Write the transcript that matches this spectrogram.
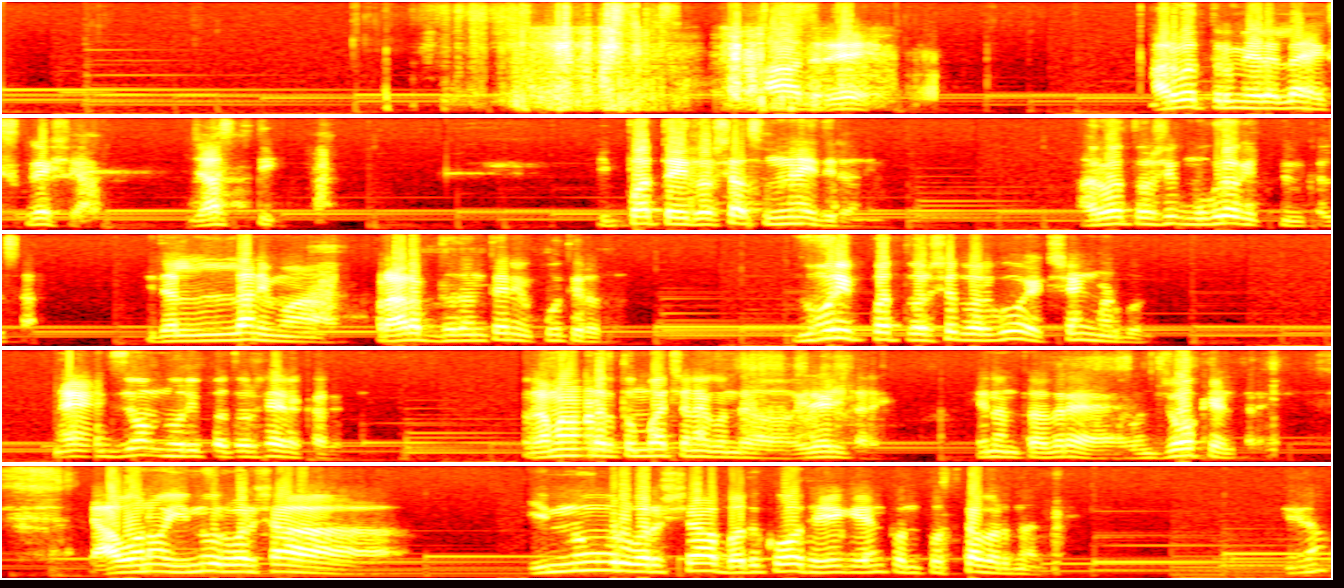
ಆದ್ರೆ ಅರವತ್ತರ ಮೇಲೆಲ್ಲ ಎಕ್ಸ್ಪ್ರೆಷ ಜಾಸ್ತಿ. ಇಪ್ಪತ್ತೈದು ವರ್ಷ ಸುಮ್ಮನೆ ಇದ್ದೀರಾ ನೀವು? ಅರವತ್ತು ವರ್ಷಕ್ಕೆ ಮುಗಿದೋಗಿತ್ತು ನಿಮ್ ಕೆಲಸ. ಇದೆಲ್ಲ ನಿಮ್ಮ ಪ್ರಾರಬ್ಧದಂತೆ ನೀವು ಕೂತಿರೋದು. ನೂರ ಇಪ್ಪತ್ತು ವರ್ಷದವರೆಗೂ ಎಕ್ಸ್ಟೆಂಡ್ ಮಾಡ್ಬೋದು. ಮ್ಯಾಕ್ಸಿಮಮ್ ನೂರ ಇಪ್ಪತ್ತು ವರ್ಷ ಇರಕ್ಕಾಗುತ್ತೆ. ರಮಣರು ತುಂಬಾ ಚೆನ್ನಾಗಿ ಒಂದು ಇದು ಹೇಳ್ತಾರೆ. ಏನಂತಂದ್ರೆ ಒಂದ್ ಜೋಕ್ ಹೇಳ್ತಾರೆ. ಯಾವನೋ ಇನ್ನೂರು ವರ್ಷ ಇನ್ನೂರು ವರ್ಷ ಬದುಕೋದ್ ಹೇಗೆ ಅಂತ ಒಂದು ಪುಸ್ತಕ ಬರ್ದಂತೆ ಏನೋ?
